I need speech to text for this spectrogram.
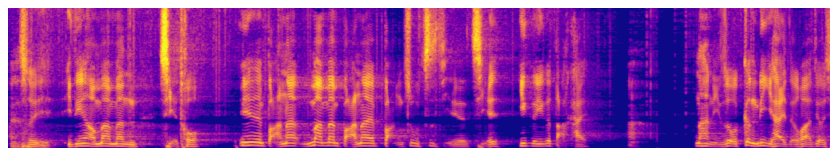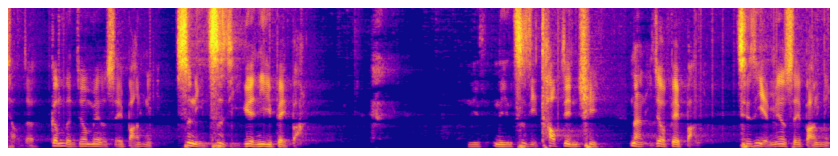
啊，所以一定要慢慢解脱。因为把那慢慢把那绑住自己的结一个一个打开啊，那你如果更厉害的话，就晓得根本就没有谁绑你，是你自己愿意被绑，你你自己套进去，那你就被绑。其实也没有谁绑你，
